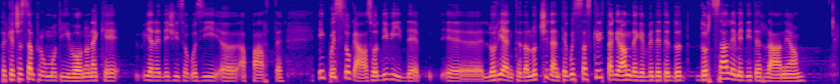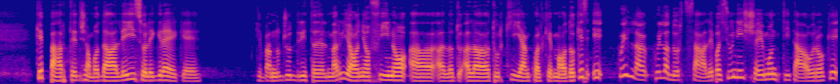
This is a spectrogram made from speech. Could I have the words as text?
Perché c'è sempre un motivo, non è che viene deciso così eh, a parte. In questo caso divide eh, l'Oriente dall'Occidente questa scritta grande che vedete do, dorsale mediterranea, che parte diciamo, dalle isole greche che vanno giù dritte del Mar Ionio fino a, alla, alla, Turchia in qualche modo. Che, e quella, quella dorsale poi si unisce ai Monti Tauro che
